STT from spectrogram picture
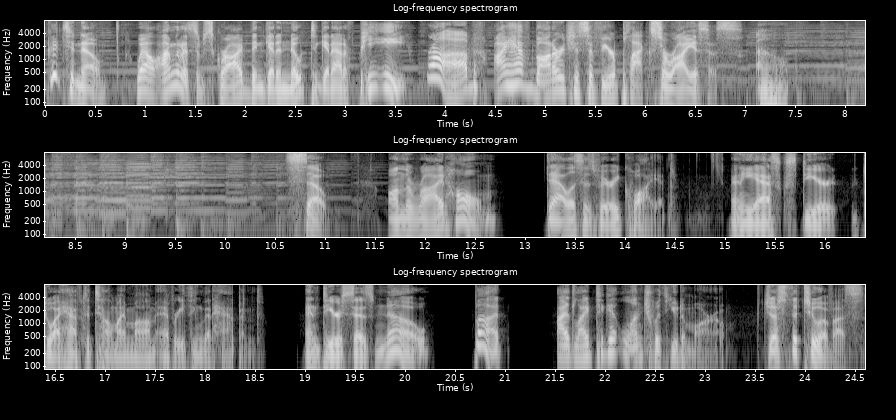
Good to know. Well, I'm going to subscribe, then get a note to get out of PE. Rob. I have moderate to severe plaque psoriasis. Oh. So, on the ride home, Dallas is very quiet and he asks Dear, Do I have to tell my mom everything that happened? And Dear says, No, but I'd like to get lunch with you tomorrow, just the two of us.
